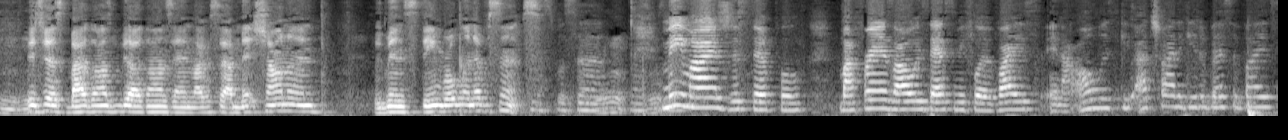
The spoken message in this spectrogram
mm-hmm. it's just bygones be bygones. And like I said, I met Shauna and we've been steamrolling ever since. That's what's up. That's Me, mine's just simple. My friends always ask me for advice, and I always give. I try to get the best advice,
